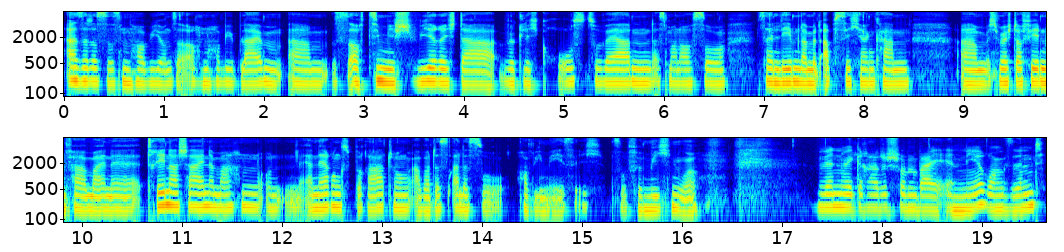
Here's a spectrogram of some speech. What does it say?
Also das ist ein Hobby und soll auch ein Hobby bleiben. Ähm, es ist auch ziemlich schwierig, da wirklich groß zu werden, dass man auch so sein Leben damit absichern kann. Ähm, ich möchte auf jeden Fall meine Trainerscheine machen und eine Ernährungsberatung, aber das alles so hobbymäßig, so für mich nur. Wenn wir gerade schon bei Ernährung sind,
